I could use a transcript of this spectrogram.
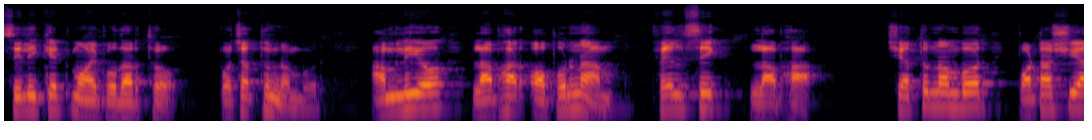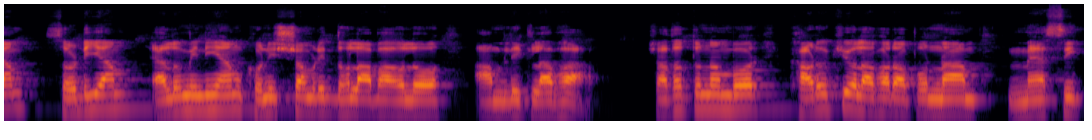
সিলিকেটময় পদার্থ। পঁচাত্তর নম্বর আম্লীয় লাভার অপর নাম ফেলসিক লাভা। ছিয়াত্তর নম্বর পটাশিয়াম, সোডিয়াম, অ্যালুমিনিয়াম খনিজ সমৃদ্ধ লাভা হলো আমলিক লাভা। সাতাত্তর নম্বর ক্ষারকীয় লাভার অপর নাম ম্যাসিক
